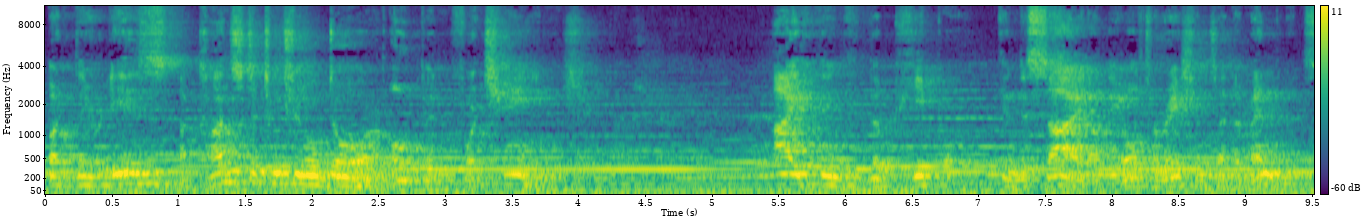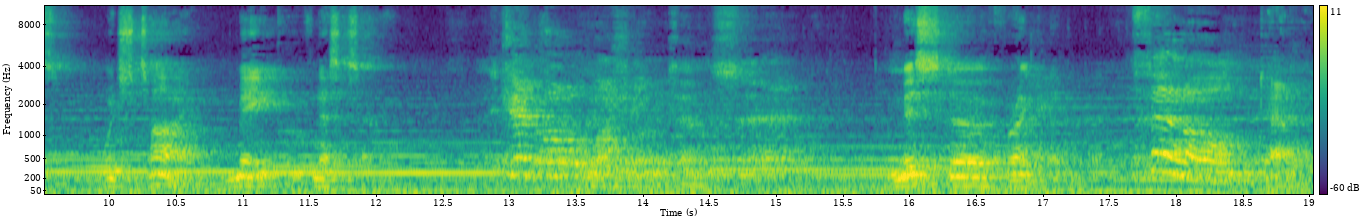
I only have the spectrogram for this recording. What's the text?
But there is a constitutional door open for change. I think the people can decide on the alterations and amendments, which time may prove necessary. General Washington, sir. Mr. Franklin. Fellow delegates, I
